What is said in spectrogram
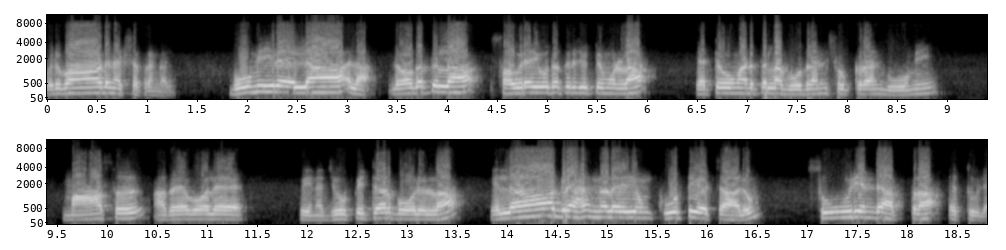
ഒരുപാട് നക്ഷത്രങ്ങൾ. ഭൂമിയിലെ എല്ലാ അല്ല ലോകത്തുള്ള സൗരയൂഥത്തിന് ചുറ്റുമുള്ള ഏറ്റവും അടുത്തുള്ള ബുധൻ ശുക്രൻ ഭൂമി മാസ് അതേപോലെ പിന്നെ ജൂപ്പിറ്റർ പോലുള്ള എല്ലാ ഗ്രഹങ്ങളെയും കൂട്ടിവെച്ചാലും സൂര്യന്റെ അത്ര എത്തൂല.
